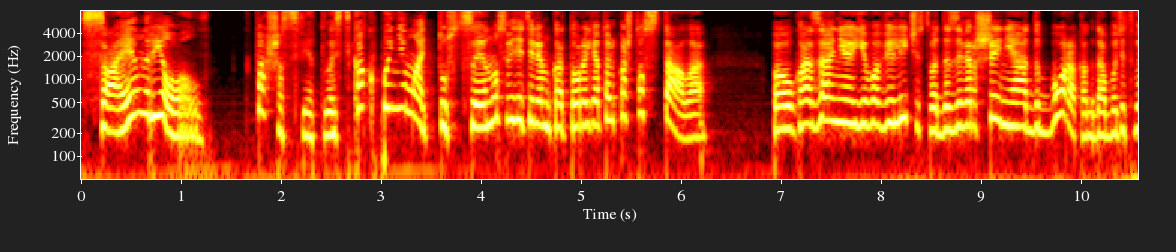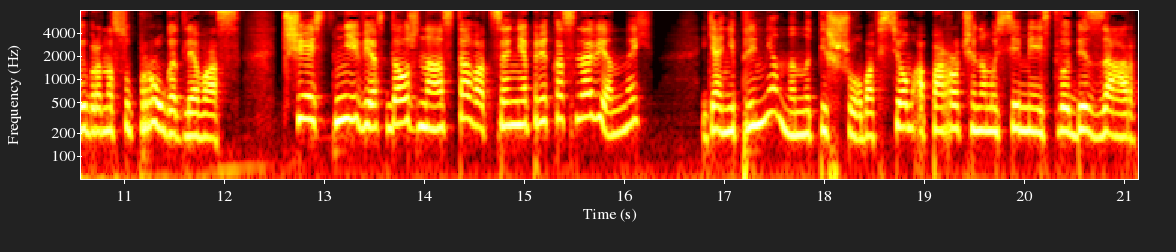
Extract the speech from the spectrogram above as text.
«Саэн Риол, ваша светлость, как понимать ту сцену, свидетелем которой я только что стала?» По указанию Его Величества до завершения отбора, когда будет выбрана супруга для вас, честь невест должна оставаться неприкосновенной. Я непременно напишу обо всем опороченному семейству Безар.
